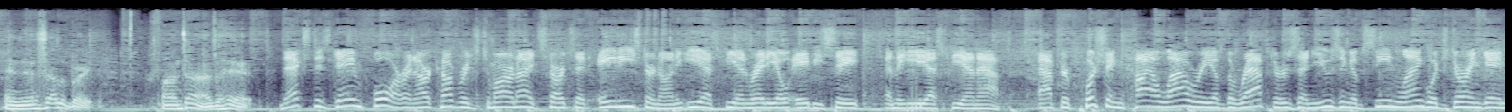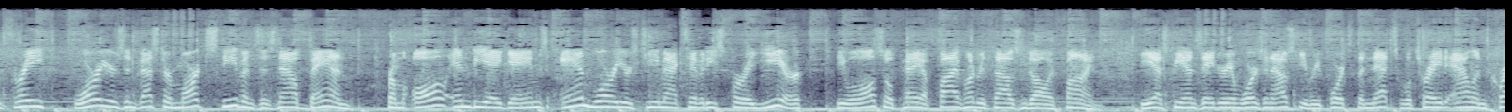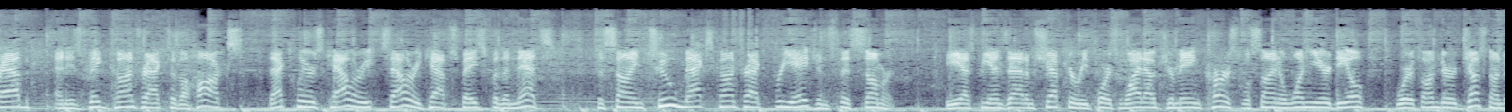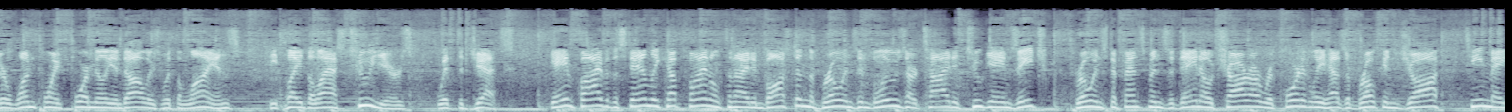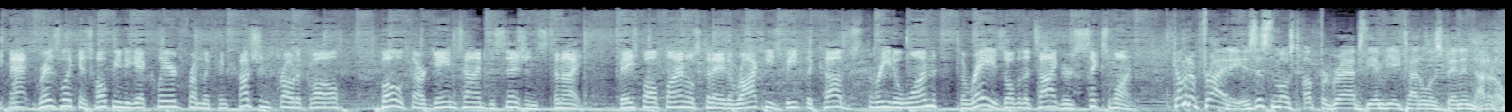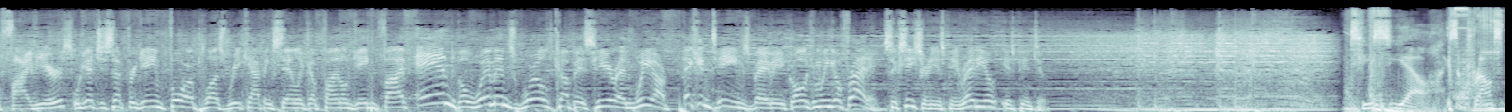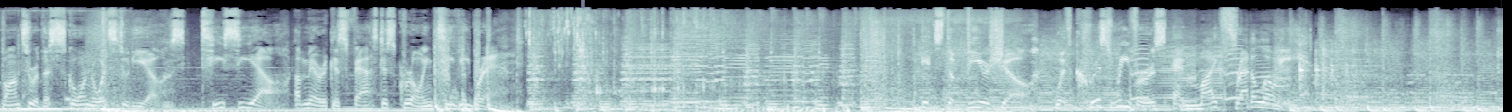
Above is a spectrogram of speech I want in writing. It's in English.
and then celebrate. Fun times ahead. Next is game four, and our coverage tomorrow night starts at 8 Eastern on ESPN Radio, ABC, and the ESPN app. After pushing Kyle Lowry of the Raptors and using obscene language during game three, Warriors investor Mark Stevens is now banned from all NBA games and Warriors team activities for a year. He will also pay a $500,000 fine. ESPN's Adrian Wojnarowski reports the Nets will trade Allen Crabbe and his big contract to the Hawks. That clears calorie, salary cap space for the Nets to sign two max contract free agents this summer. ESPN's Adam Schefter reports wideout Jermaine Kearse will sign a one-year deal worth under just under 1.4 million dollars with the Lions. He played the last two years with the Jets. Game five of the Stanley Cup final tonight in Boston. The Bruins and Blues are tied at two games each. Bruins defenseman Zdeno Chara reportedly has a broken jaw. Teammate Matt Grzelcyk is hoping to get cleared from the concussion protocol. Both are game time decisions tonight. Baseball finals today. The Rockies beat the Cubs 3 to 1. The Rays over the Tigers 6 1. Coming up Friday, is this the most up for grabs the NBA title has been in, I don't know, five years? We'll get you set for game four, plus recapping Stanley Cup final game five, and the Women's World Cup is here, and we are picking teams, baby. Goal can win go Friday, 6 Eastern, ESPN Radio, ESPN 2. TCL is a proud sponsor of the Score North Studios. TCL, America's fastest growing TV brand. It's the Beer Show with Chris Reavers and Mike Fratallone.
